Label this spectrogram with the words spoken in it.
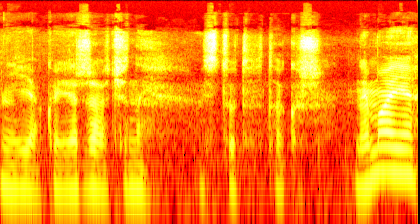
Ніякої ржавчини ось тут також немає.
